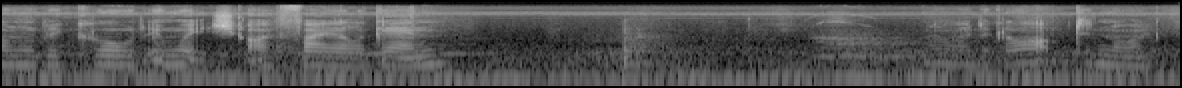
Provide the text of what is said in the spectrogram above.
one will be called In Which I Fail Again. I had to go up, didn't I?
